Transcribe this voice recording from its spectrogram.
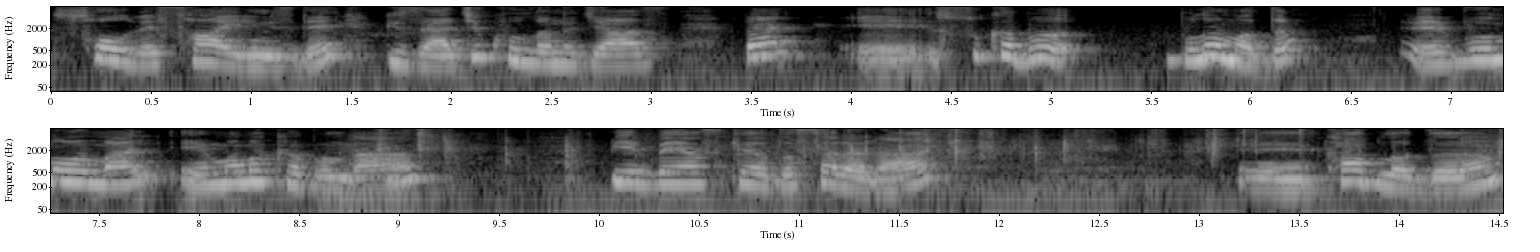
Sol ve sağ elimizi de güzelce kullanacağız. Ben e, su kabı bulamadım. E, bu normal e, mama kabından bir beyaz kağıda sararak e, kabladım.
